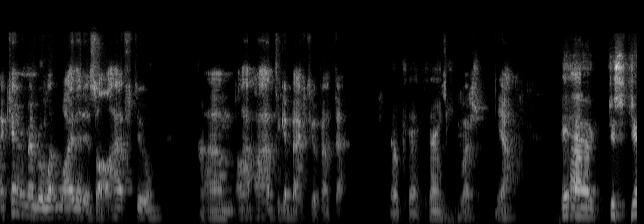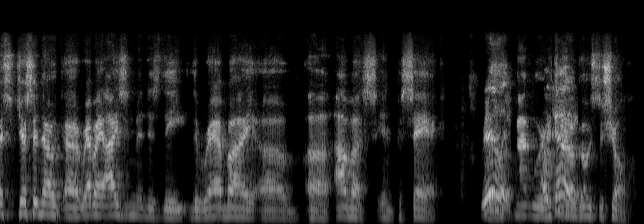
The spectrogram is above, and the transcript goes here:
I can't remember what why that is. So I'll have to um, I'll, I'll, have to get back to you about that. Okay, thanks. Question. Yeah. Uh, just, just, just a note. Uh, rabbi Eisenman is the the rabbi of uh, Avos in Passaic. Really? Where, where okay. the town goes to show.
